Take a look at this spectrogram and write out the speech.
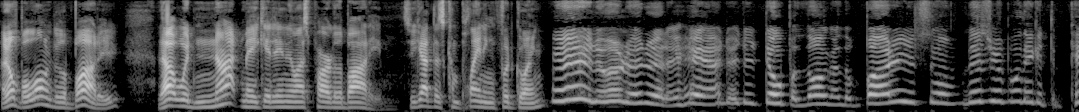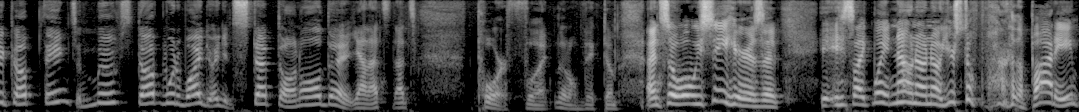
I don't belong to the body, that would not make it any less part of the body. So you got this complaining foot going, I don't, a hand, I just don't belong on the body. It's so miserable. They get to pick up things and move stuff. What do I do? I get stepped on all day. Yeah, that's that's poor foot, little victim. And so what we see here is that he's like, wait, no, no, no, you're still part of the body.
